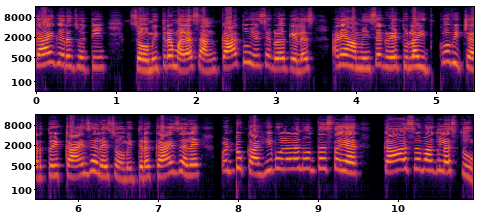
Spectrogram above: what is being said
काय गरज होती? सौमित्र मला सांग का तू हे सगळं केलंस? आणि आम्ही सगळे तुला इतकं विचारतोय काय झालंय सौमित्र? काय झालंय? पण तू काही बोलायला नव्हतास तयार. का असं मागलास तू?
